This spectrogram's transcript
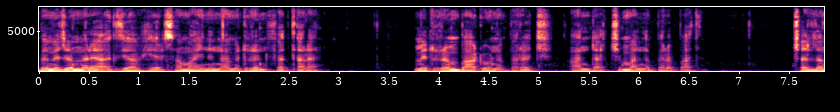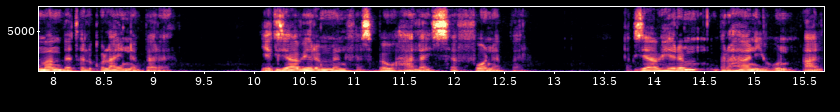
በመጀመሪያ እግዚአብሔር ሰማይንና ምድርን ፈጠረ። ምድርም ባዶ ነበረች፣ አንዳችም አልነበረባትም። ጨለማም በጥልቁ ላይ ነበረ፣ የእግዚአብሔርም መንፈስ በውሃ ላይ ሰፎ ነበር። እግዚአብሔርም ብርሃን ይሁን አለ፣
